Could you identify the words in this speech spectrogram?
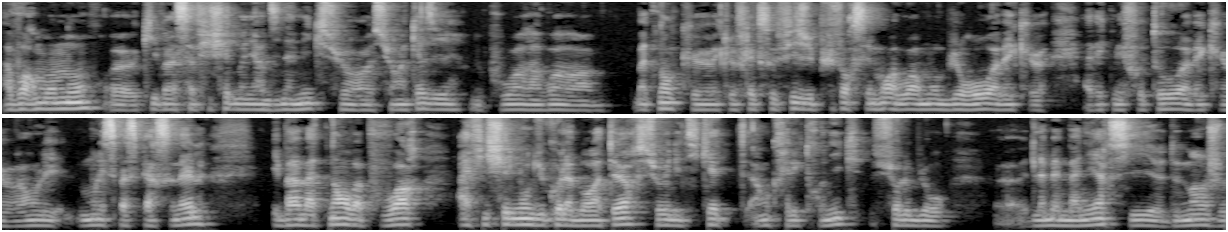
avoir mon nom euh, qui va s'afficher de manière dynamique sur, euh, sur un casier, de pouvoir avoir maintenant qu'avec le Flex Office, j'ai pu forcément avoir mon bureau avec, avec mes photos, avec vraiment mon espace personnel. Et ben maintenant, on va pouvoir afficher le nom du collaborateur sur une étiquette à encre électronique sur le bureau. de la même manière, si demain je,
